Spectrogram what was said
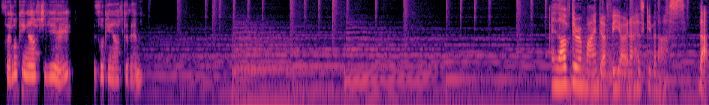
So looking after you is looking after them. I love the reminder Fiona has given us that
